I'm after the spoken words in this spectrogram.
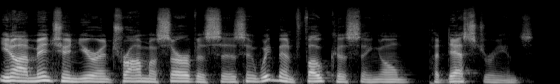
You know, I mentioned you're in trauma services, and we've been focusing on pedestrians.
